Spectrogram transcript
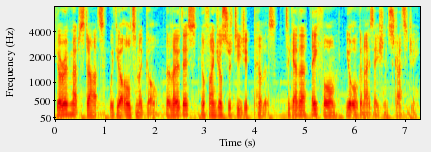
Your roadmap starts with your ultimate goal. Below this, you'll find your strategic pillars. Together, they form your organization's strategy.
